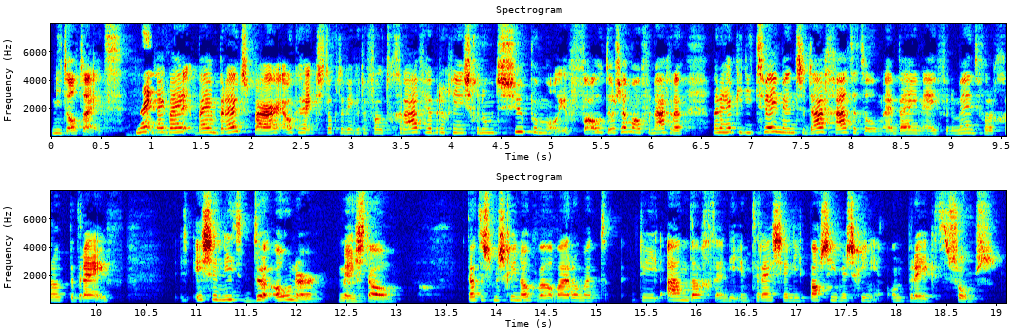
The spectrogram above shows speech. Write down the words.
niet altijd. Nee. Kijk, bij, bij een bruidspaar, ook ik ook te denken, de fotograaf hebben we nog niet eens genoemd. Super mooie foto's, helemaal over nagedacht. Maar dan heb je die twee mensen, daar gaat het om. En bij een evenement voor een groot bedrijf is er niet de owner meestal. Dat is misschien ook wel waarom het die aandacht en die interesse en die passie misschien ontbreekt soms.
